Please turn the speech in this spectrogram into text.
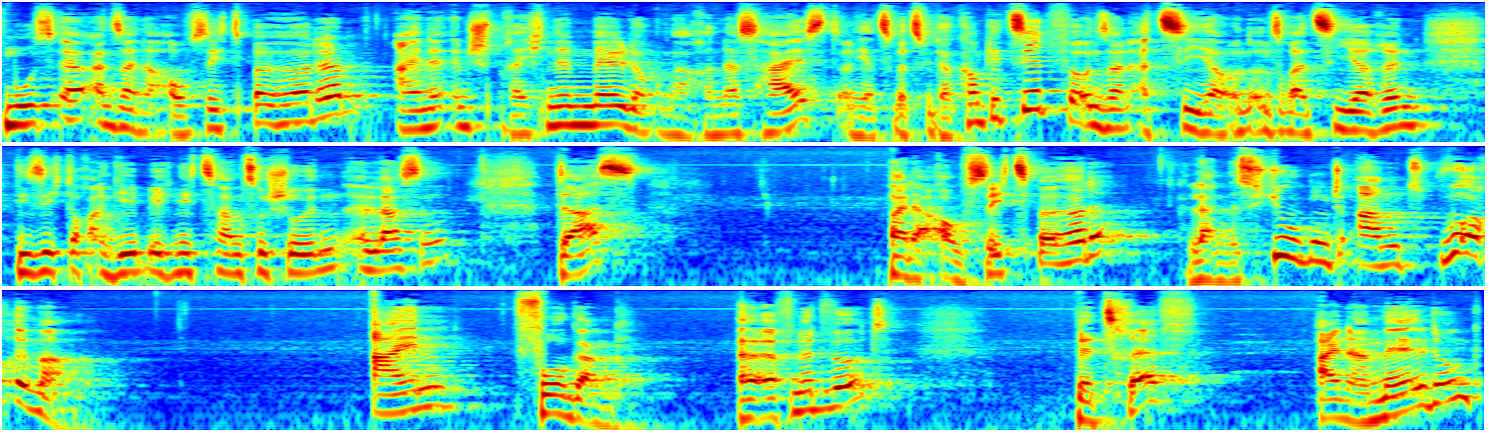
muss er an seine Aufsichtsbehörde eine entsprechende Meldung machen. Das heißt, und jetzt wird es wieder kompliziert für unseren Erzieher und unsere Erzieherin, die sich doch angeblich nichts haben zu schulden lassen, dass bei der Aufsichtsbehörde Landesjugendamt, wo auch immer, ein Vorgang eröffnet wird, betreff einer Meldung,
